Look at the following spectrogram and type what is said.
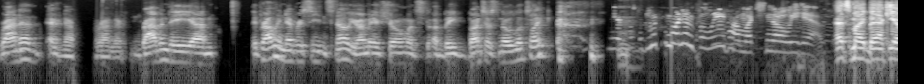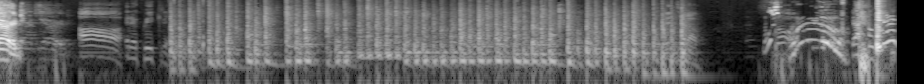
Rhonda, uh, no, Rhonda, Robin, they um, they probably never seen snow. You want me to show them what a big bunch of snow looks like? You, you wouldn't believe how much snow we have. That's my backyard. Oh, very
